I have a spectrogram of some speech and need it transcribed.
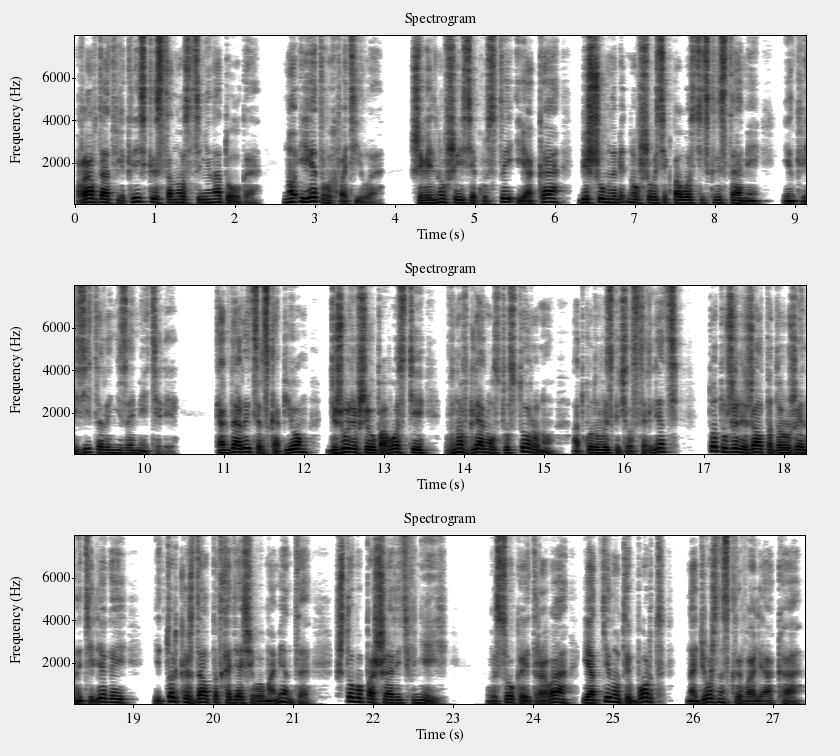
Правда, отвлеклись крестоносцы ненадолго, но и этого хватило. Шевельнувшиеся кусты и ока, бесшумно метнувшегося к повозке с крестами, инквизиторы не заметили. Когда рыцарь с копьем, дежуривший у повозки, вновь глянул в ту сторону, откуда выскочил стрелец, тот уже лежал под оружейной телегой и только ждал подходящего момента, чтобы пошарить в ней. Высокая трава и откинутый борт надежно скрывали ока.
